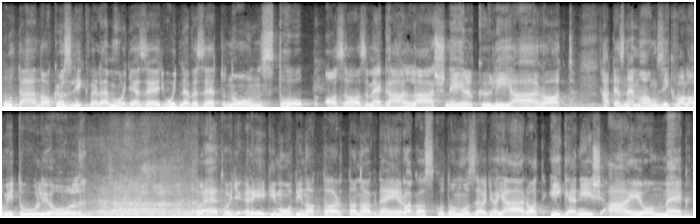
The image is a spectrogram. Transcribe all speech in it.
Utána közlik velem, hogy ez egy úgynevezett non-stop, azaz megállás nélküli járat. Hát ez nem hangzik valami túl jól. Lehet, hogy régi módinak tartanak, de én ragaszkodom hozzá, hogy a járat igenis álljon meg.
